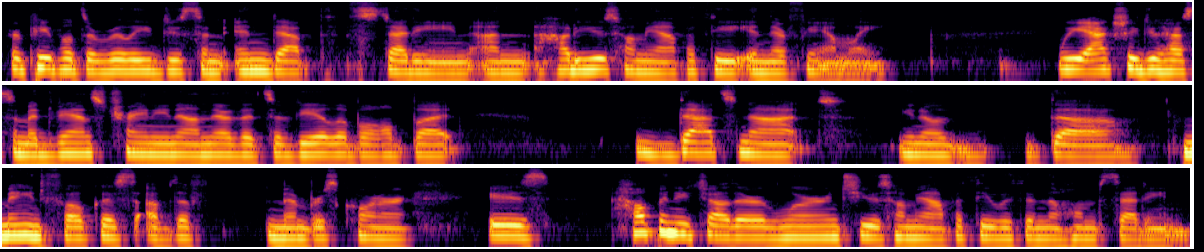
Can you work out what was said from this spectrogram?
for people to really do some in depth studying on how to use homeopathy in their family. We actually do have some advanced training on there that's available, but that's not, you know, the main focus of the members corner is helping each other learn to use homeopathy within the home setting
